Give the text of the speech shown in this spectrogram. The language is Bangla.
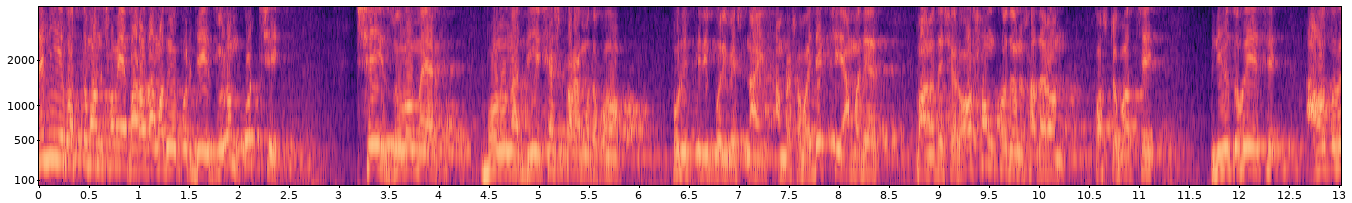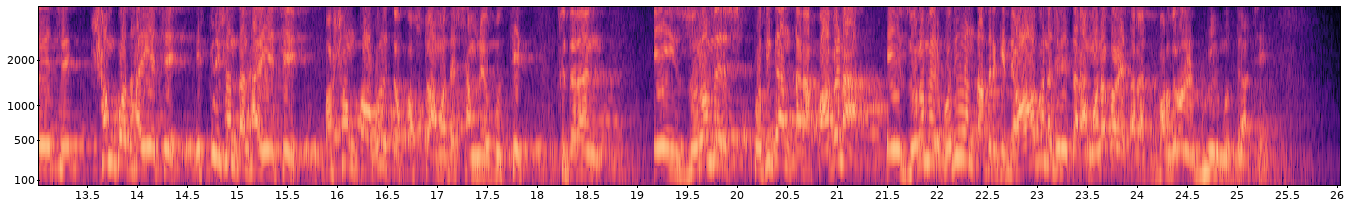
পানি নিয়ে বর্তমান সময়ে ভারত আমাদের উপর যে জুলুম করছে, সেই জুলুমের বর্ণনা দিয়ে শেষ করার মতো কোনো পরিস্থিতি, পরিবেশ নাই। আমরা সবাই দেখছি আমাদের বাংলাদেশের অসংখ্য জনসাধারণ কষ্ট পাচ্ছে, নিহত হয়েছে, আহত হয়েছে, সম্পদ হারিয়েছে, স্ত্রী সন্তান হারিয়েছে, অসংখ্য অগণিত কষ্ট আমাদের সামনে উপস্থিত। সুতরাং এই জুলমের প্রতিদান তারা পাবে না, এই জুলমের প্রতিদান তাদেরকে দেওয়া হবে না যদি তারা মনে করে তারা বড় ধরনের ভুলের মধ্যে আছে।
